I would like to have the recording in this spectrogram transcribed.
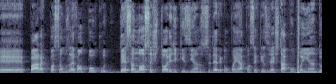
é, para que possamos levar um pouco dessa nossa história de 15 anos. Você deve acompanhar com certeza, já está acompanhando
